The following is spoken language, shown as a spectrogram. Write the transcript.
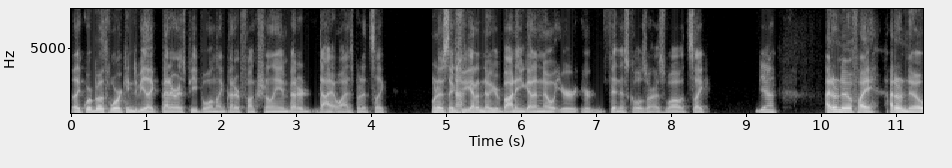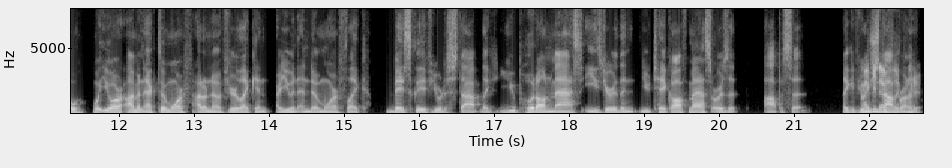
like we're both working to be like better as people and like better functionally and better diet wise. But it's like one of those things Yeah. you got to know your body, you got to know what your your fitness goals are as well. It's like yeah. I don't know if I I don't know what you are. I'm an ectomorph. I don't know if you're like an are you an endomorph? Like basically if you were to stop, like you put on mass easier than you take off mass, or is it opposite? Like if you were I to stop running. it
